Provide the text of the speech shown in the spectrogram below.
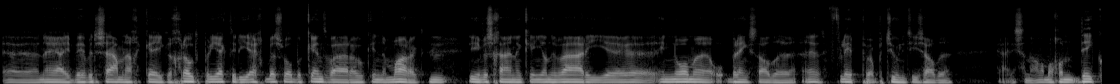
Uh, nou ja, we hebben er samen naar gekeken. Grote projecten die echt best wel bekend waren ook in de markt. Hm. Die waarschijnlijk in januari uh, enorme opbrengst hadden, flip opportunities hadden. Ja, die staan allemaal gewoon dik,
